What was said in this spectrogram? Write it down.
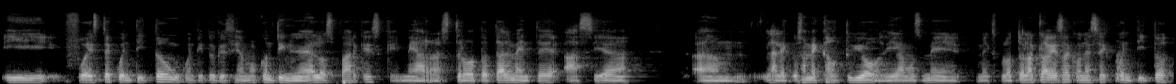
Y fue este cuentito, un cuentito que se llama Continuidad de los Parques, que me arrastró totalmente hacia la lectura, o sea, me cautivó, digamos, me, me explotó la cabeza con ese cuentito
